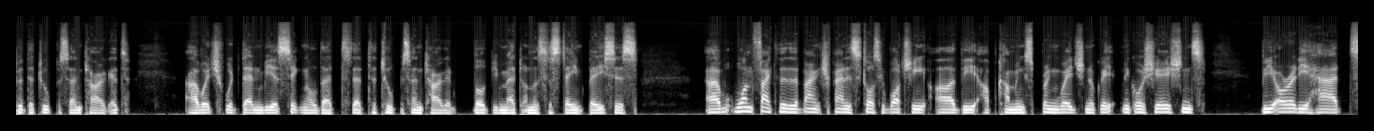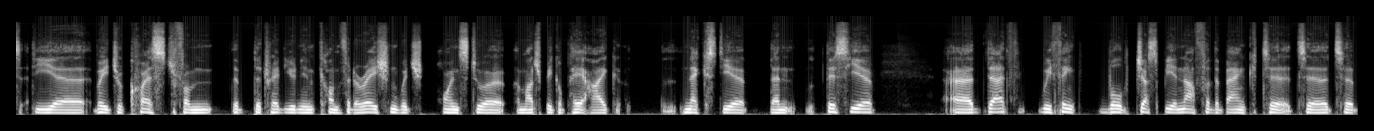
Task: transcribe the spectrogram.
to the 2% target, uh, which would then be a signal that, that the 2% target will be met on a sustained basis. Uh, one factor that the Bank of Japan is closely watching are the upcoming spring wage negotiations. We already had the uh, wage request from the, the, Trade Union Confederation, which points to a, a, much bigger pay hike next year than this year. Uh, that we think will just be enough for the bank to to to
